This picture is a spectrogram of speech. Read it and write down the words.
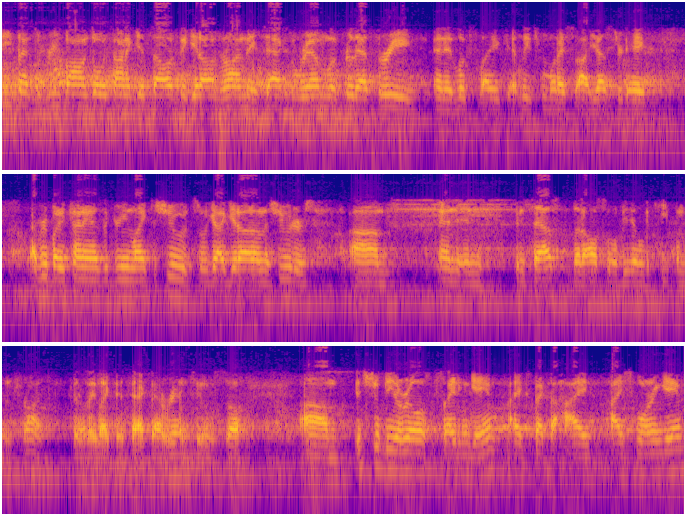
defensive rebounds. Owatonna gets out, they get out and run, they attack the rim, look for that three, and it looks like, at least from what I saw yesterday, everybody kind of has the green light to shoot. So we gotta get out on the shooters. Um, and, and contest, but also be able to keep them in front because they like to attack that rim too. So um, it should be a real exciting game. I expect a high high scoring game,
